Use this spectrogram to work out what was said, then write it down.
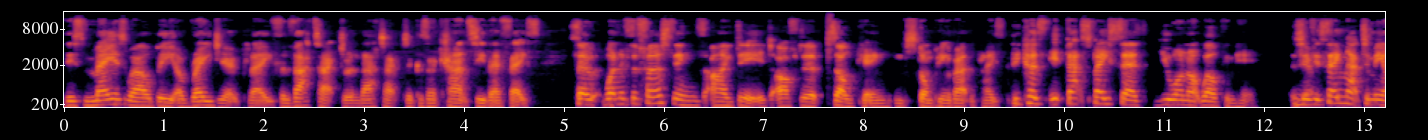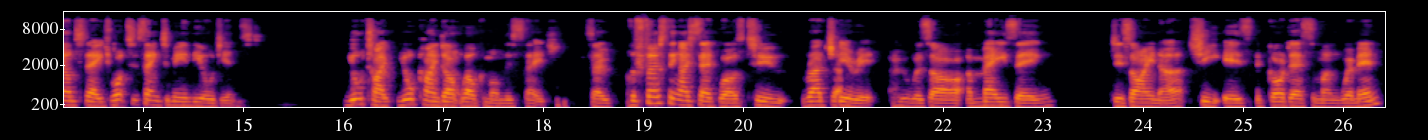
this may as well be a radio play for that actor and that actor because I can't see their face. So one of the first things I did after sulking and stomping about the place, because it, that space says you are not welcome here. So yeah. if it's saying that to me on stage, what's it saying to me in the audience? Your type, your kind aren't welcome on this stage. So the first thing I said was to Raja Irit, who was our amazing designer. She is a goddess among women,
